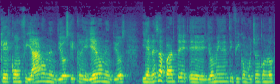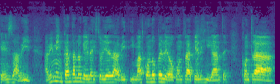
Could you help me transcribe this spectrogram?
que confiaron en Dios, que creyeron en Dios. Y en esa parte eh, yo me identifico mucho con lo que es David. A mí me encanta lo que es la historia de David y más cuando peleó contra aquel gigante, contra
